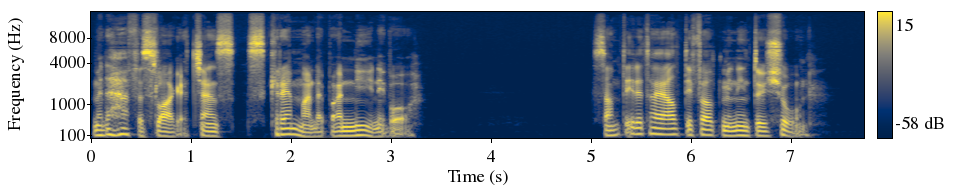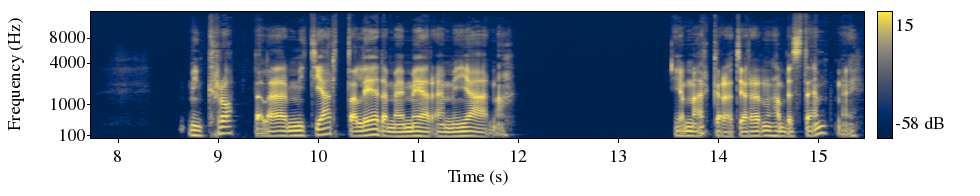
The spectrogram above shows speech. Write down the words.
Men det här förslaget känns skrämmande på en ny nivå. Samtidigt har jag alltid följt min intuition. Min kropp eller mitt hjärta leder mig mer än min hjärna. Jag märker att jag redan har bestämt mig.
